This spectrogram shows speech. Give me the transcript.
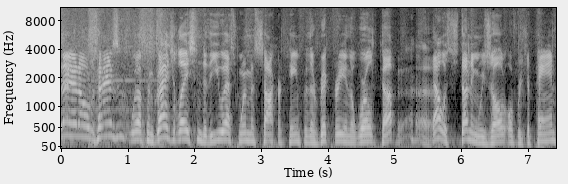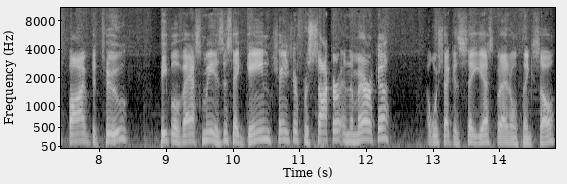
Lay on us, Hanson. Well, congratulations to the U.S. women's soccer team for their victory in the World Cup. That was a stunning result over Japan, five to two. People have asked me, is this a game changer for soccer in America? I wish I could say yes, but I don't think so.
